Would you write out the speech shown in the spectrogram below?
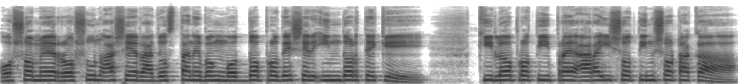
অসমের রসুন আসে রাজস্থান এবং মধ্যপ্রদেশের ইন্দোর থেকে। কিলো প্রতি প্রায় আড়াইশো, তিনশো টাকা।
